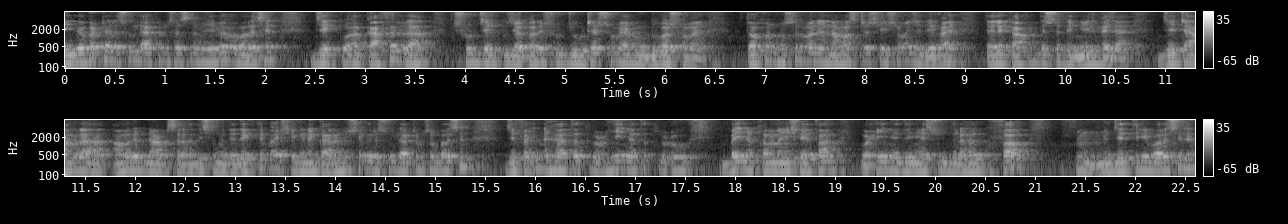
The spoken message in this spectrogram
এই ব্যাপারটা রসুল আকরমসাল্লাম এইভাবে বলেছেন যে কাফেররা সূর্যের পূজা করে, সূর্য উঠার সময় এবং ডুবার সময়। তখন মুসলমানের নামাজটা সেই সময় যদি হয়, তাহলে কাফেরদের সাথে মিল হয়ে যায়। যেটা আমরা আমার আবসার হাদিসের মধ্যে দেখতে পাই, সেখানে কারণ হিসেবে রসুল আকরম বলেছেন যে ফাইন বাইনা করনাই শেতান ওয়াহিন দিন ইয়াসুদুল কুফার যে তিনি বলেছিলেন,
